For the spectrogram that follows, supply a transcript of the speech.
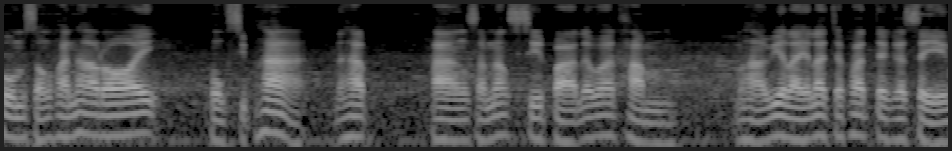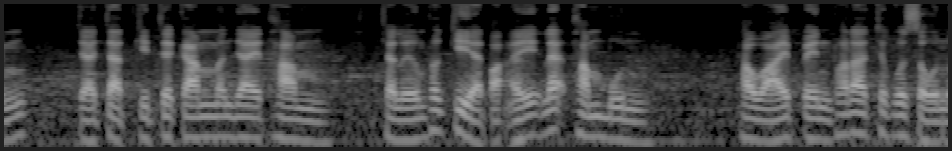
คม 2565 นะครับ ทางสำนักศิลปะและวัฒนธรรม มหาวิทยาลัยราชภัฏจันทร์เกษม จะจัดกิจกรรมบรรยายธรรม เฉลิมพระเกียรติไปและทำบุญ ถวายเป็นพระราชกุศล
